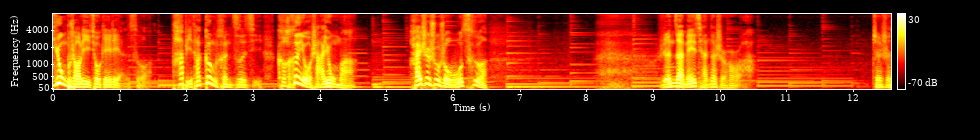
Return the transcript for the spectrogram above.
用不着立秋给脸色，他比他更恨自己，可恨有啥用吗？还是束手无策。人在没钱的时候啊，真是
